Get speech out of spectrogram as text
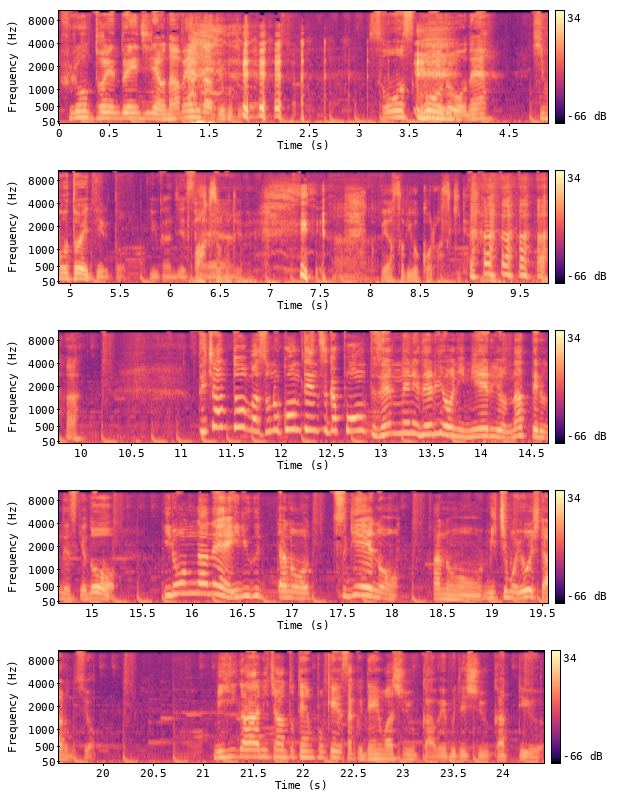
フロントエンドエンジニアをなめるなということでソースコードをね紐解いてるという感じですね。爆速でね。あ遊び心は好きです、ね、ーでちゃんと、まあ、そのコンテンツがポンって前面に出るように見えるようになってるんですけどいろんなね入り口あの次へのあの道も用意してあるんですよ。右側にちゃんと店舗検索電話集荷ウェブで集荷っていう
